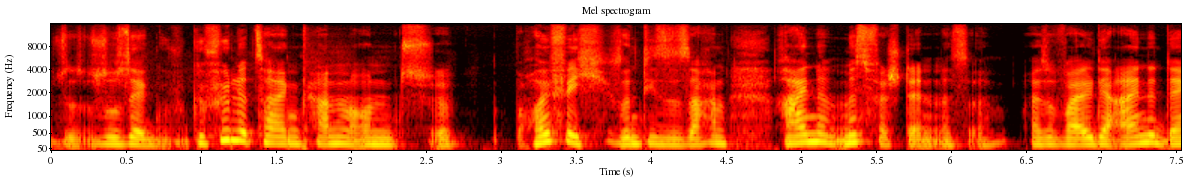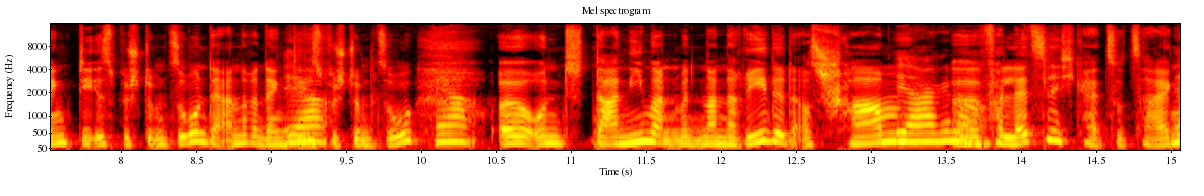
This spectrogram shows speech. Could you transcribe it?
so so sehr Gefühle zeigen kann und äh, häufig sind diese Sachen reine Missverständnisse. Also weil der eine denkt, die ist bestimmt so und der andere denkt, die Ja. ist bestimmt so. Ja. Äh, Und da niemand miteinander redet, aus Scham Ja, genau. äh, Verletzlichkeit zu zeigen,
